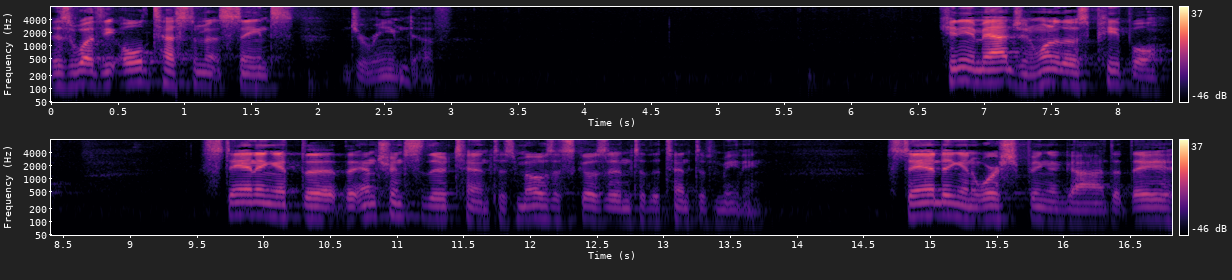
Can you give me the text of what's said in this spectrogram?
is what the Old Testament saints dreamed of? Can you imagine one of those people standing at the, the entrance to their tent as Moses goes into the tent of meeting, standing and worshiping a God that they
